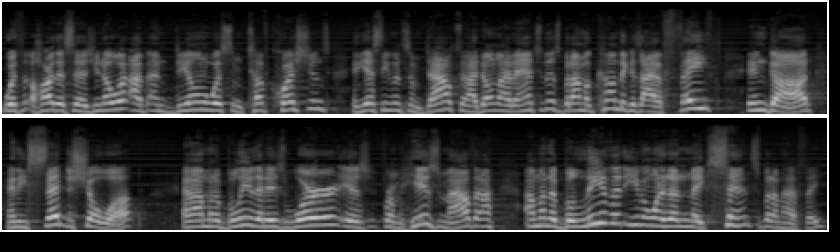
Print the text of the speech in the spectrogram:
With a heart that says, you know what, I'm dealing with some tough questions, and yes, even some doubts, and I don't know how to answer this, but I'm going to come because I have faith in God, and He said to show up, and I'm going to believe that His Word is from His mouth, and I, I'm going to believe it even when it doesn't make sense, but I'm going to have faith.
